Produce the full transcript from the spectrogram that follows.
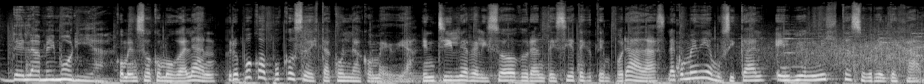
de la memoria. Comenzó como galán, pero poco a poco se destacó en la comedia. En Chile realizó durante siete temporadas la comedia musical El violinista sobre el tejado.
